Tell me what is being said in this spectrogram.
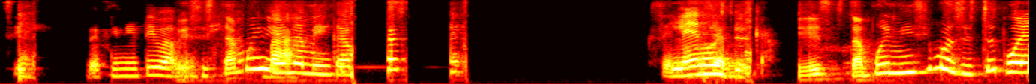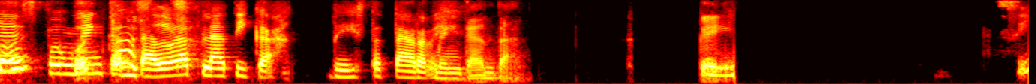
Sí, definitivamente. Pues está muy bien, Va. amiga. Excelente, Ay, amiga. Es- Están buenísimos estos Pues fue una encantadora plática de esta Me tarde. encantan. Ok. Sí.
